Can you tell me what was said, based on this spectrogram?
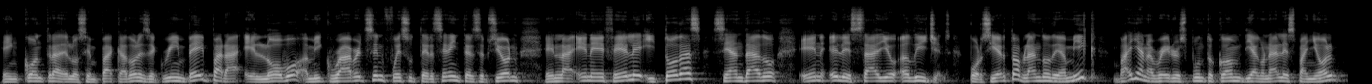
en contra de los empacadores de Green Bay para el Lobo. Mick Robertson fue su tercera intercepción en la NFL y todas se han dado en el estadio Allegiant. Por cierto, hablando de Amic, vayan a raiders.com diagonal español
